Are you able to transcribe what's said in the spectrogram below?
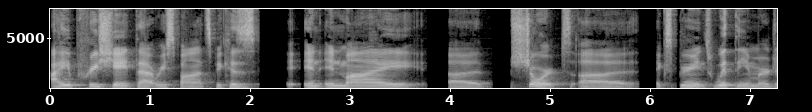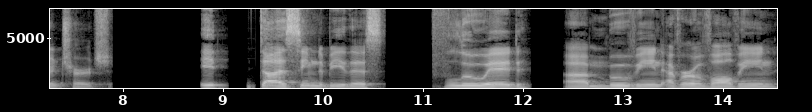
I appreciate that response because in in my uh, short uh, experience with the emergent church, it does seem to be this fluid, uh, moving, ever evolving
